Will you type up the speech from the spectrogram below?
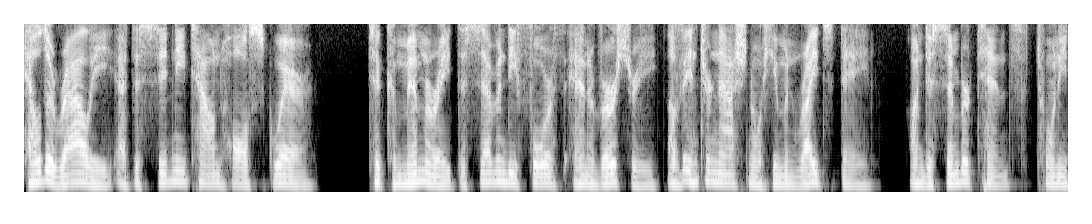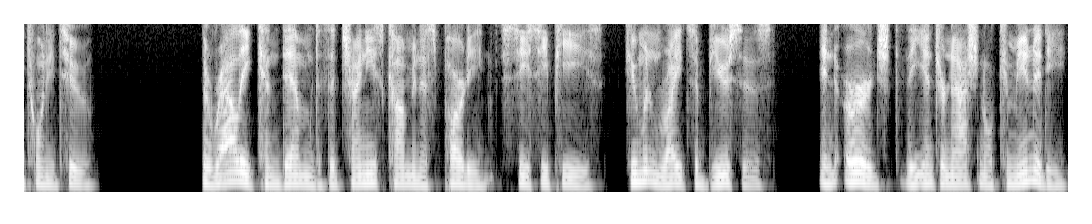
held a rally at the Sydney Town Hall Square to commemorate the 74th anniversary of International Human Rights Day on December 10, 2022. The rally condemned the Chinese Communist Party, CCP's, human rights abuses and urged the international community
